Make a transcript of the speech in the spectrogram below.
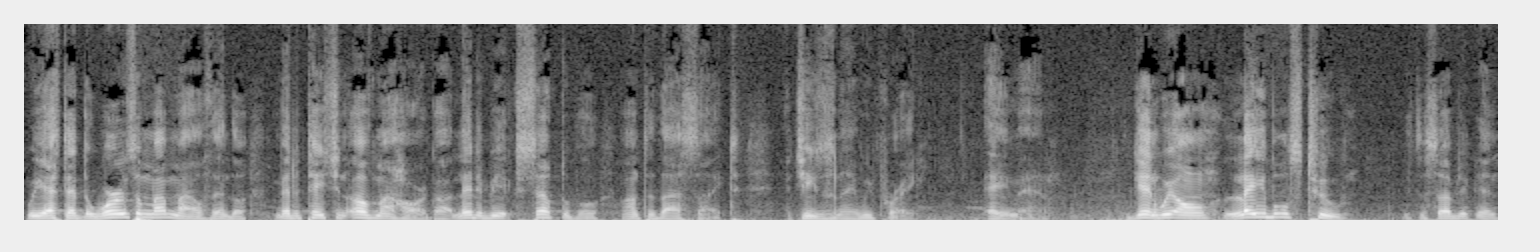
We ask that the words of my mouth and the meditation of my heart, God, let it be acceptable unto thy sight. Jesus' name we pray. Amen. Again, we're on labels too. It's the subject. And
